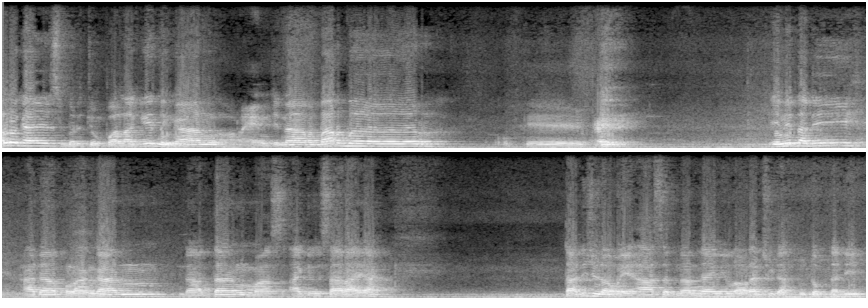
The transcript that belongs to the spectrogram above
Halo guys, berjumpa lagi dengan Loren Jenar Barber. Oke. Ini tadi ada pelanggan datang Mas Agil Sara ya. Tadi sudah WA sebenarnya ini Loren sudah tutup tadi.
